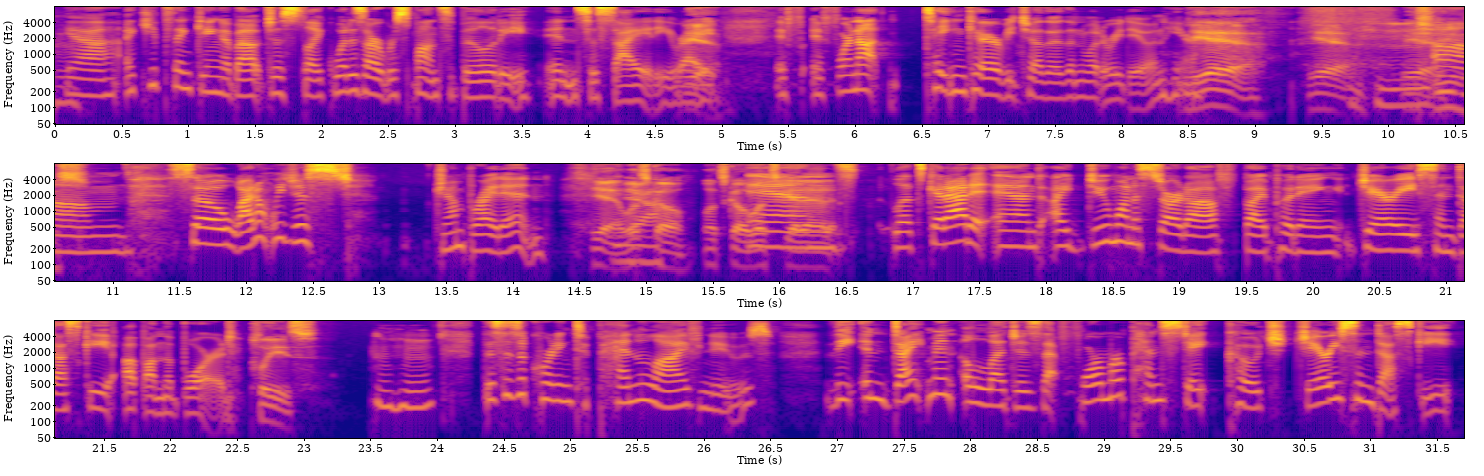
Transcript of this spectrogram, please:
Yeah, I keep thinking about just like what is our responsibility in society, right? Yeah. If if we're not taking care of each other, then what are we doing here? Yeah, yeah, yeah. Um, so why don't we just jump right in. Yeah, let's Yeah. go. Let's go. Let's get at it. Let's get at it. And I do want to start off by putting Jerry Sandusky up on the board. Please. hmm This is according to Penn Live News. The indictment alleges that former Penn State coach Jerry Sandusky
